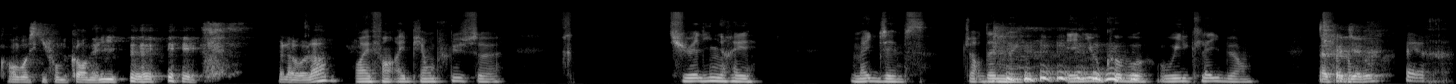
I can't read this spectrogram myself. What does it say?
quand on voit ce qu'ils font de Cornélie. Voilà, voilà. Ouais, enfin, et puis en plus, tu alignerais Mike James, Jordan Mung, Elio Kobo, Will Clyburn. Quel Diallo. enfer!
